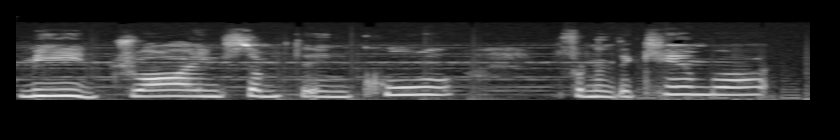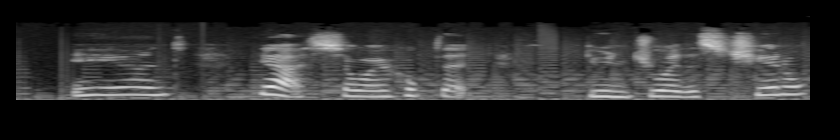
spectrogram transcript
me drawing something cool front of the camera. And yeah, so I hope that you enjoy this channel.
